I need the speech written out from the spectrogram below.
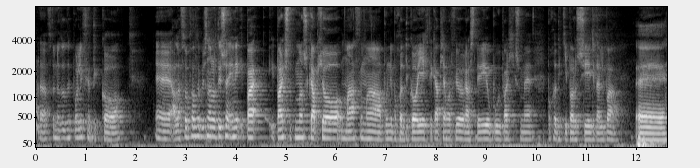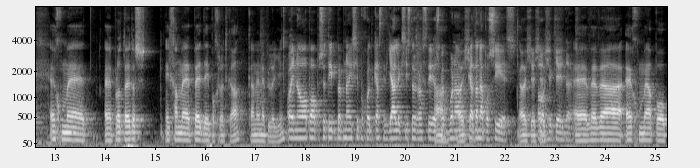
Ωραία, αυτό είναι τότε πολύ θετικό. Ε, αλλά αυτό που θα ήθελα να ρωτήσω είναι, υπάρχει στο τμήμα σου κάποιο μάθημα που είναι υποχρεωτικό ή έχετε κάποια μορφή εργαστηρίου που υπάρχει πούμε, υποχρεωτική παρουσία κτλ. Ε, έχουμε ε, πρώτο έτος είχαμε πέντε υποχρεωτικά, κανένα επιλογή. Ο εννοώ από άποψη ότι πρέπει να είσαι υποχρεωτικά στη διάλεξη ή στο εργαστήριο, ας, που μπορεί να κατάνε αποσίες. Όχι, όχι. όχι. okay, ε, βέβαια, έχουμε από,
